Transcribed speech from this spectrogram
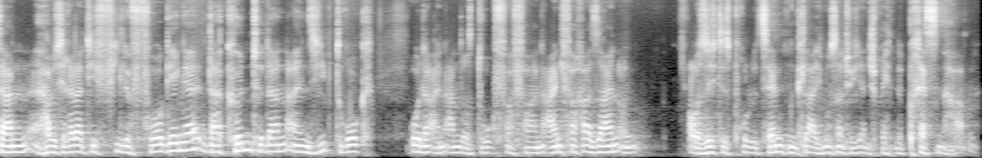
Dann habe ich relativ viele Vorgänge. Da könnte dann ein Siebdruck oder ein anderes Druckverfahren einfacher sein. Und aus Sicht des Produzenten, klar, ich muss natürlich entsprechende Pressen haben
